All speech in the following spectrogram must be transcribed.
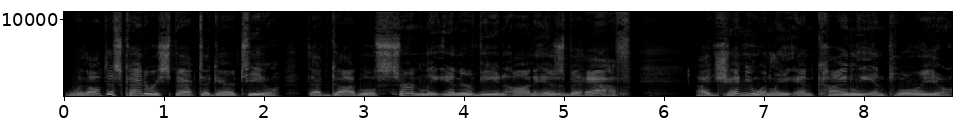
Without this kind of respect, I guarantee you that God will certainly intervene on his behalf. I genuinely and kindly implore you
